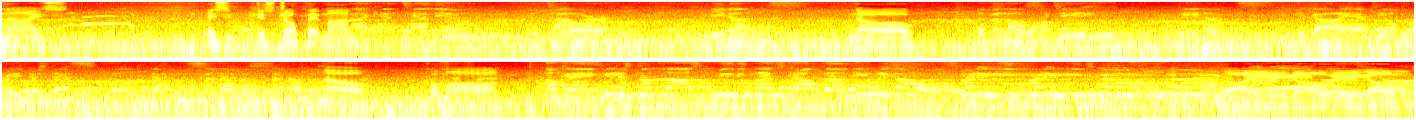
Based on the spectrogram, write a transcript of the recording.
Nice. This, just drop it, man. I can tell you, the tower, peanuts. No. The velocity, peanuts. The guy at the operator's desk, well, that's another, another. No. Come on. Okay, here's the last meaningless countdown. Here we go. Three, three, two, two. Oh, here we go. Here we go.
